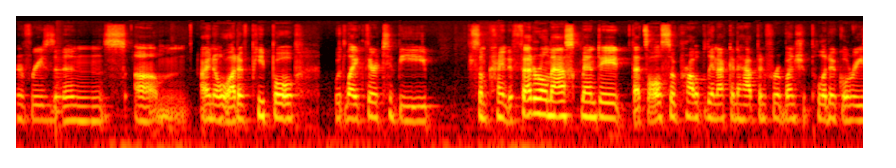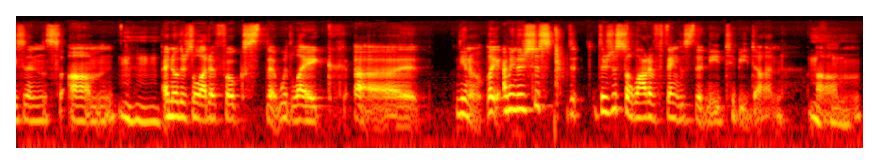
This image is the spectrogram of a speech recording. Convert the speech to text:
of reasons. Um, I know a lot of people would like there to be some kind of federal mask mandate. That's also probably not going to happen for a bunch of political reasons. Um, mm-hmm. I know there's a lot of folks that would like uh, you know like i mean there's just there's just a lot of things that need to be done. Mm-hmm. um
